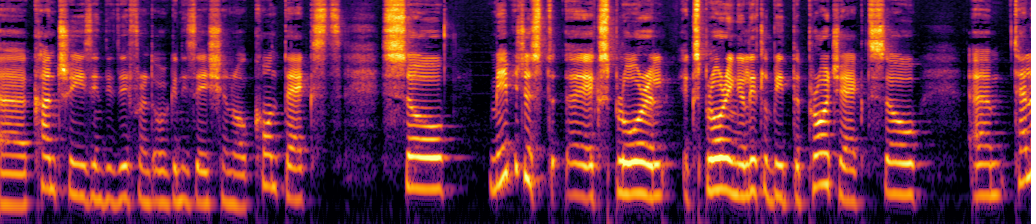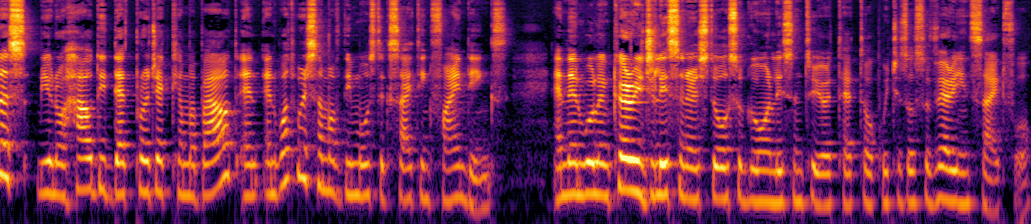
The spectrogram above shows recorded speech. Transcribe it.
uh, countries, in the different organizational contexts. So maybe just uh, explore exploring a little bit the project. So um, tell us, you know, how did that project come about, and and what were some of the most exciting findings? And then we'll encourage listeners to also go and listen to your TED talk, which is also very insightful.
